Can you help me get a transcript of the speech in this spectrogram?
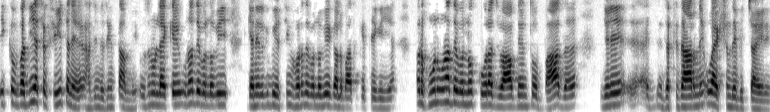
ਇੱਕ ਵਧੀਆ ਸ਼ਖਸੀਅਤ ਨੇ ਹਰਜਿੰਦਰ ਸਿੰਘ ਧਾਮੀ ਉਸ ਨੂੰ ਲੈ ਕੇ ਉਹਨਾਂ ਦੇ ਵੱਲੋਂ ਵੀ ਗਿਆਨੀ ਰਘਬੀਰ ਸਿੰਘ ਹੋਰਾਂ ਦੇ ਵੱਲੋਂ ਵੀ ਇਹ ਗੱਲਬਾਤ ਕੀਤੀ ਗਈ ਹੈ। ਪਰ ਹੁਣ ਉਹਨਾਂ ਦੇ ਵੱਲੋਂ ਕੋਰਾ ਜਵਾਬ ਦੇਣ ਤੋਂ ਬਾਅਦ ਜਿਹੜੇ ਜਥੇਦਾਰ ਨੇ ਉਹ ਐਕਸ਼ਨ ਦੇ ਵਿੱਚ ਆਏ ਨੇ।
